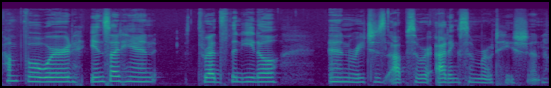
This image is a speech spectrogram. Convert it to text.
Come forward, inside hand threads the needle and reaches up. So we're adding some rotation.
